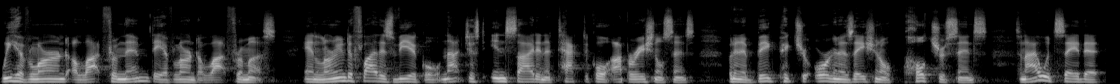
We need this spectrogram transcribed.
We have learned a lot from them. They have learned a lot from us. And learning to fly this vehicle, not just inside in a tactical operational sense, but in a big picture organizational culture sense. And I would say that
